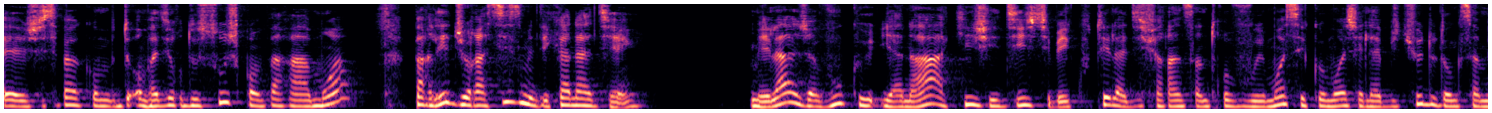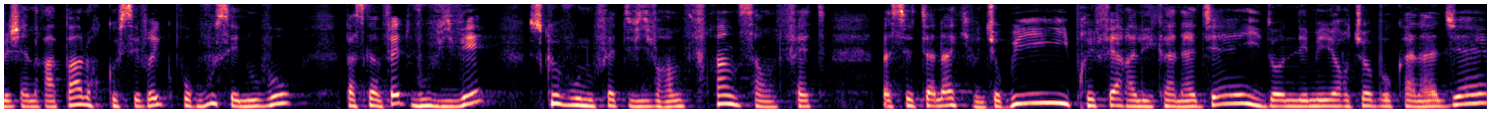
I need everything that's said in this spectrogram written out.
euh, je sais pas, on va dire de souche comparé à moi, parler du racisme des Canadiens. Mais là, j'avoue qu'il y en a à qui j'ai dit, je dis, bah, écoutez, la différence entre vous et moi, c'est que moi, j'ai l'habitude, donc ça me gênera pas, alors que c'est vrai que pour vous, c'est nouveau. Parce qu'en fait, vous vivez ce que vous nous faites vivre en France, en fait. Parce que y en qui vont dire, oui, ils préfèrent les Canadiens, ils donnent les meilleurs jobs aux Canadiens.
